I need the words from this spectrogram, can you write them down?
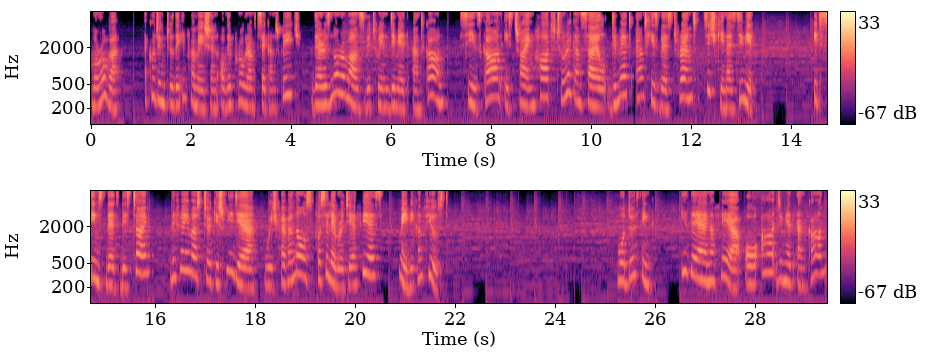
Moreover, according to the information of the program's second page, there is no romance between Demet and Kaan, since Kaan is trying hard to reconcile Demet and his best friend Seçkin Özdemir. It seems that this time, the famous Turkish media, which have a nose for celebrity affairs, may be confused. What do you think? Is there an affair or are Demet and Kaan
